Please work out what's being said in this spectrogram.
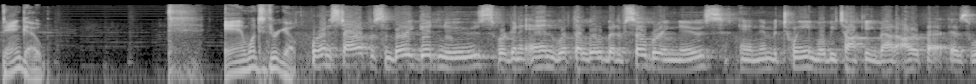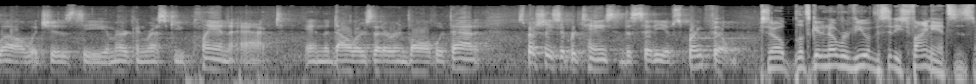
Dan, go. And one, two, three, go. We're going to start off with some very good news. We're going to end with a little bit of sobering news. And in between, we'll be talking about ARPA as well, which is the American Rescue Plan Act and the dollars that are involved with that, especially as it pertains to the city of Springfield. So let's get an overview of the city's finances.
